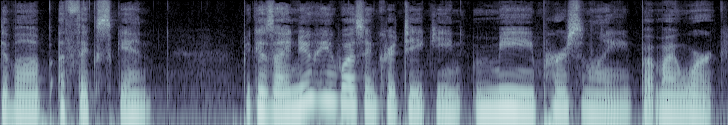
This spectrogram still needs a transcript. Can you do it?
develop a thick skin because I knew he wasn't critiquing me personally, but my work.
